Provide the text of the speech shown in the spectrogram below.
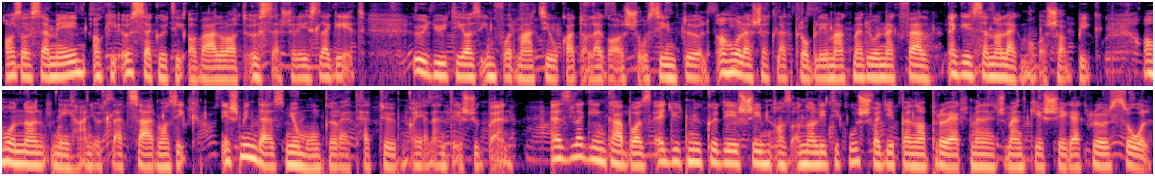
az a személy, aki összeköti a vállalat összes részlegét. Ő gyűjti az információkat a legalsó szintől, ahol esetleg problémák merülnek fel, egészen a legmagasabbig, ahonnan néhány ötlet származik, és mindez nyomon nyomon követhető a jelentésükben. Ez leginkább az együttműködési, az analitikus vagy éppen a projektmenedzsment készségekről szól,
